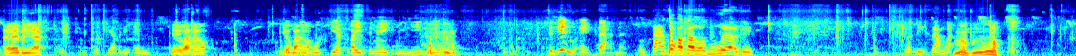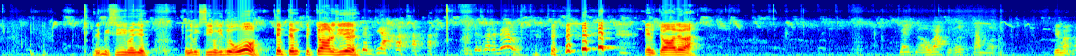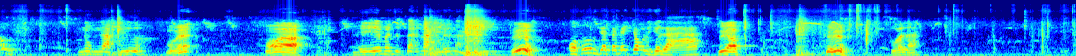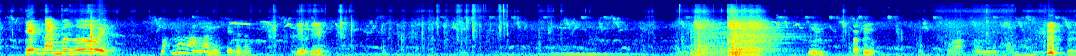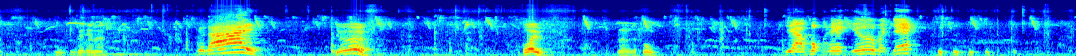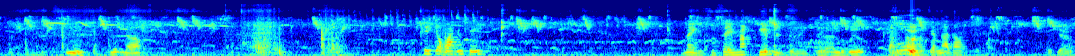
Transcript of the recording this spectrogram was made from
เออเป็นไงเจียบดีเอ็มเจ๊ว่าเขาเจ๊บ้างเขาเจียไปยังไงกันนี้เลยจะยิ่งกว่าเอกตานะตาก็ก็ต้องบุ้ยเอาสิแล้วดีกลางวะอืมอืมนี่บิ๊กซีมันดิอันนี้บิ๊กซีมันคิดดูโอ้เต็มเต็มเต็มจอเลยสิเต็มจ้าเต็มคาราเบล เต็มจอเลยว่ะ แกจะเอาวักเออทำเอา เต็มอ่ะ นุ่มหนักเรือ หมดไหมหมออ่ะ เฮ้มันจะแตะหนักเลยนะ เออ โอ้ฮึมจะจะไม่โจ้เลยจะหลา เฮ้ยอ่ะเออ สวยละเก็บบ้านเมืองเอ้ย มามามามาอยู่ติดกัน ดีดี อืมปลาปิ้งไม่เห็นไหม จะได้ เยอะโอ้ยเราจะปรุง อย่าบอกเฮกเยอะมาแจ๊ก อืม ลูกดอกสีจอกวันทั้งสี นี่สุดใส่มักเก็บหนึ่งตัวนี้ เดี๋ยวอันตัวเยอะ จำ อุ้ย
